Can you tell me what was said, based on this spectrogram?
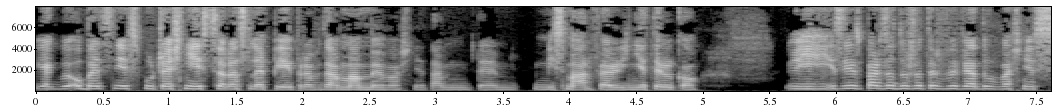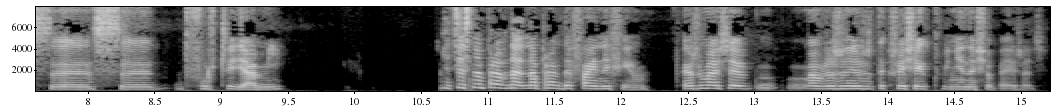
jakby obecnie współcześnie jest coraz lepiej, prawda? Mamy właśnie tam te Miss Marvel i nie tylko. I jest bardzo dużo też wywiadów właśnie z, z twórczyniami. Więc to jest naprawdę, naprawdę fajny film. W każdym razie mam wrażenie, że ty Krzysiek powinieneś obejrzeć.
